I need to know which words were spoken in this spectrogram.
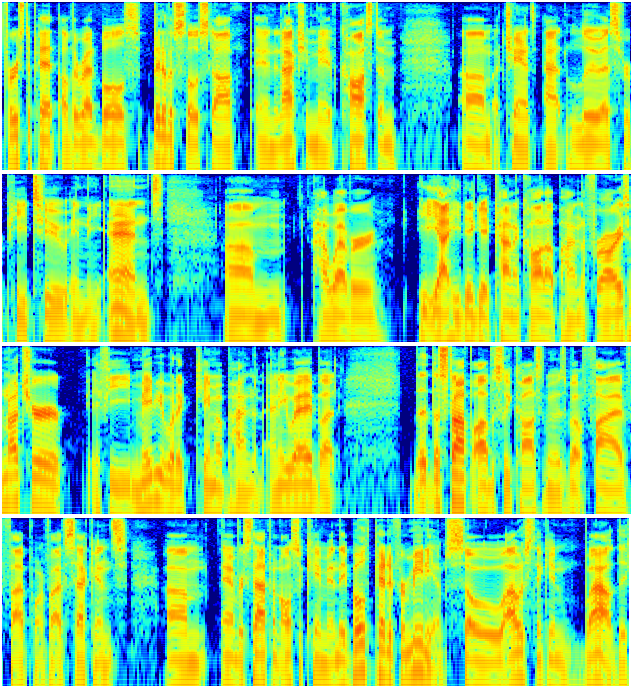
first to pit of the Red Bulls. Bit of a slow stop, and it actually may have cost him um, a chance at Lewis for P2 in the end. Um, however, he, yeah, he did get kind of caught up behind the Ferraris. I'm not sure if he maybe would have came up behind them anyway, but the, the stop obviously cost him. It was about five, 5.5 seconds. Um, and Verstappen also came in. They both pitted for mediums. So I was thinking, wow, they,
